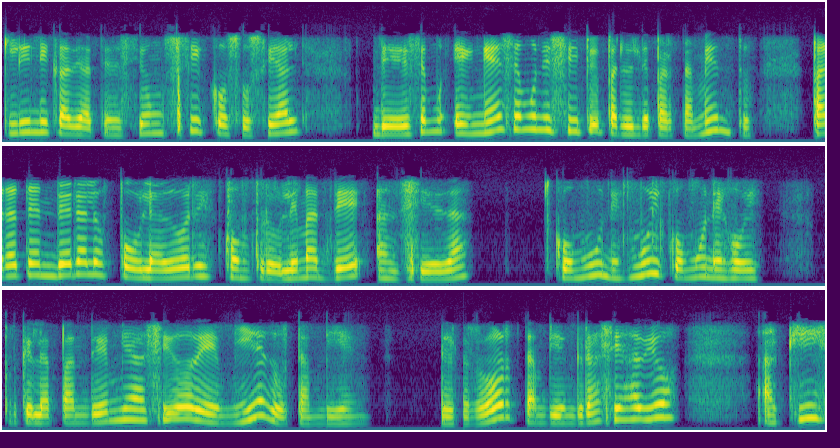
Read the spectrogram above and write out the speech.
clínica de atención psicosocial de ese, en ese municipio y para el departamento, para atender a los pobladores con problemas de ansiedad comunes, muy comunes hoy, porque la pandemia ha sido de miedo también, de terror también, gracias a Dios, aquí,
